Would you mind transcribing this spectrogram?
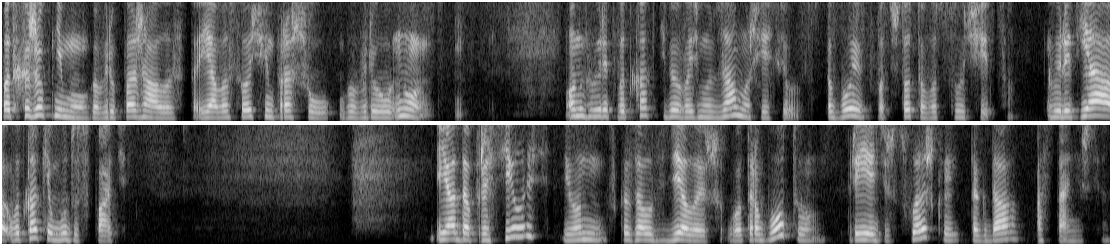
Подхожу к нему, говорю, пожалуйста, я вас очень прошу. Говорю, ну, он говорит, вот как тебя возьмут замуж, если с тобой вот что-то вот случится? Говорит, я, вот как я буду спать? Я допросилась, и он сказал, сделаешь вот работу, приедешь с флешкой, тогда останешься.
